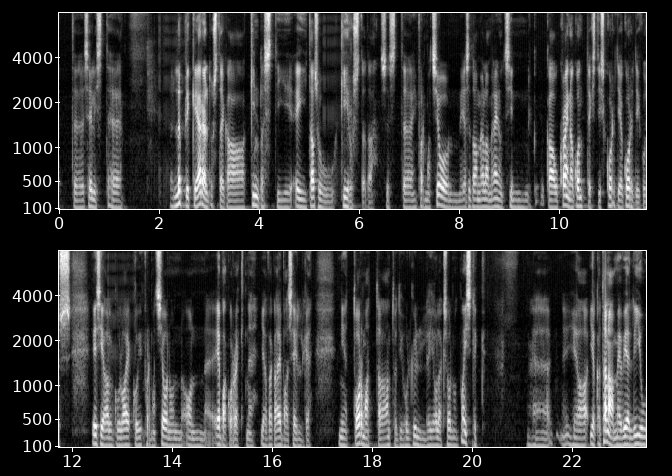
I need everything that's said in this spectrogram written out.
et selliste lõplike järeldustega kindlasti ei tasu kiirustada, sest informatsioon ja seda me oleme näinud siin ka Ukraina kontekstis kordi ja kordi, kus esialgu laekuv informatsioon on, on ebakorrektne ja väga ebaselge. nii et tormata antud juhul küll ei oleks olnud mõistlik. Ja, ja ka täna me veel ju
